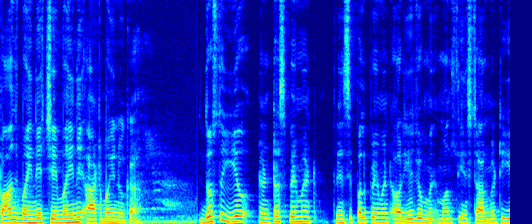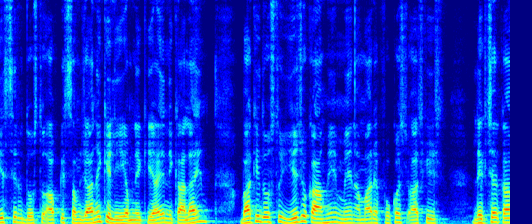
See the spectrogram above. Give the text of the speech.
पाँच महीने छः महीने, आठ महीनों का। दोस्तों ये इंटरेस्ट पेमेंट प्रिंसिपल पेमेंट और ये जो मंथली इंस्टॉलमेंट है, ये सिर्फ़ दोस्तों आपके समझाने के लिए हमने किया है, निकाला है। बाकी दोस्तों, ये जो काम है मेन हमारे फोकस आज की लेक्चर का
